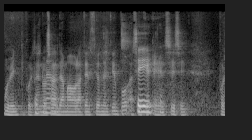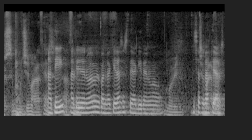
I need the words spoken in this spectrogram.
Muy bien, pues, Pues nos nada. han llamado la atención del tiempo, así Sí. que eh, sí, sí. Pues muchísimas gracias. A ti, a ti de nuevo y cuando quieras estoy aquí de nuevo. Muy bien. Muchas gracias.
